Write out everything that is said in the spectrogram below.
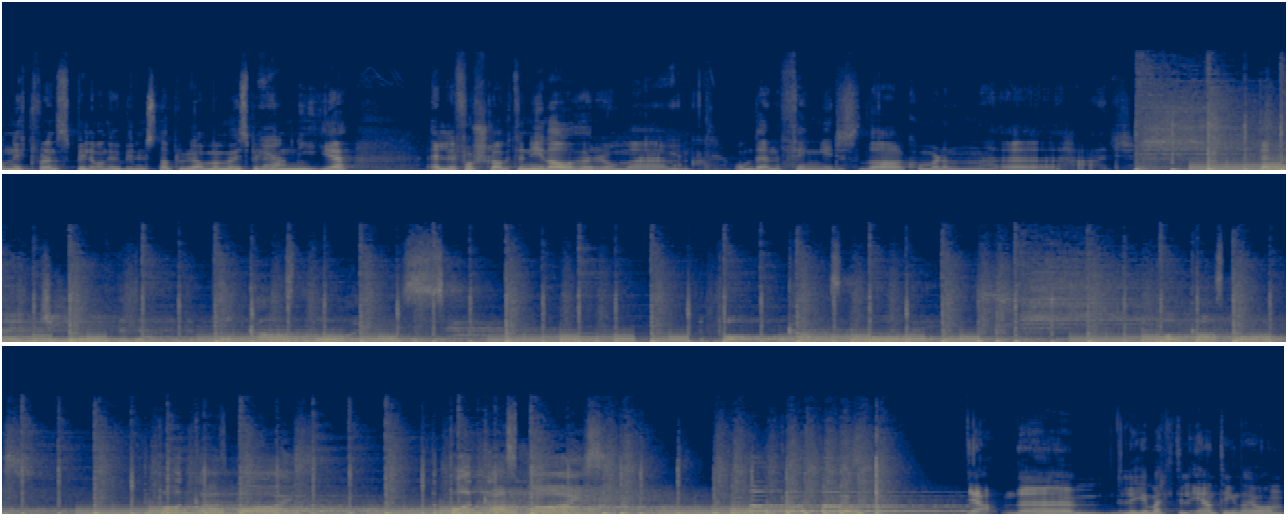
på nytt, for den spiller man jo i begynnelsen av programmet, men vi spiller Ja. den nye, eller forslag til ny, da, og hører om, eh, om den fenger. Så da kommer den eh, her. Dette er en jingle. Dette er The Podcast Boys. Podcast Boys. Podcast Boys. The Podcast Boys. The Podcast Boys. Ja, det legger merke til én ting da, Johan.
